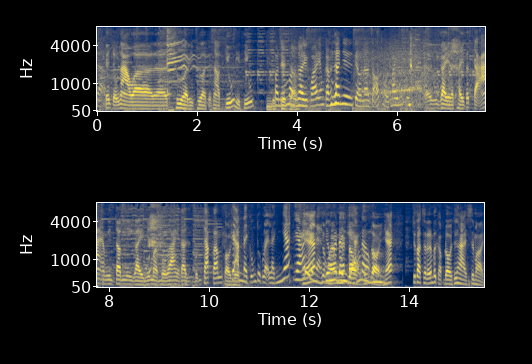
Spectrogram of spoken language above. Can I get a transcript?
Dạ. cái chỗ nào à, thừa thì thừa chỗ nào thiếu thì thiếu. Còn nếu mà gầy quá em cảm giác như kiểu là gió thổi bay mất Ờ, gầy là thầy tất cả em yên tâm đi gầy nhưng mà bờ vai người ta vững chắc lắm. Cái anh này cũng thuộc loại là nhát gái nhát nè, chứ không phải nhát đơn giản đâu. đúng rồi Ừ. nhát. Chúng ta sẽ đến với cặp đôi thứ hai xin mời.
